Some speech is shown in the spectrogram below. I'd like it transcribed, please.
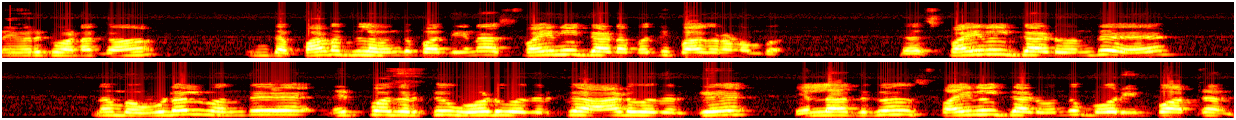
அனைவருக்கும் வணக்கம். இந்த பாடத்தில் வந்து பார்த்தீங்கன்னா ஸ்பைனல் கார்டை பற்றி பார்க்குறோம் நம்ம. இந்த ஸ்பைனல் கார்டு வந்து நம்ம உடல் வந்து நிற்பதற்கு ஓடுவதற்கு ஆடுவதற்கு எல்லாத்துக்கும் ஸ்பைனல் கார்டு வந்து மோர் இம்பார்ட்டன்ட்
